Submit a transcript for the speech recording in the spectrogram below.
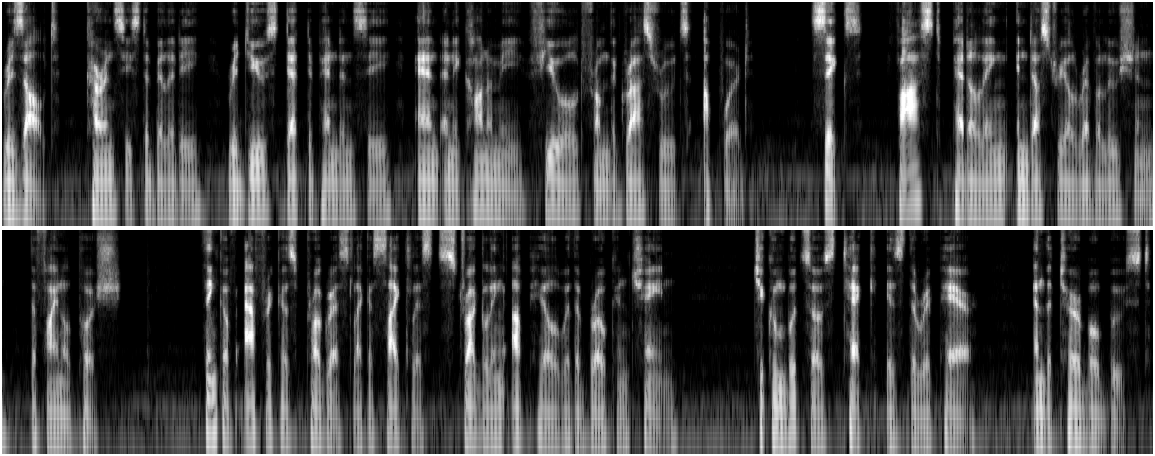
Result, currency stability, reduced debt dependency, and an economy fueled from the grassroots upward. 6. Fast pedaling industrial revolution, the final push. Think of Africa's progress like a cyclist struggling uphill with a broken chain. Chikumbutso's tech is the repair, and the turbo boost,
